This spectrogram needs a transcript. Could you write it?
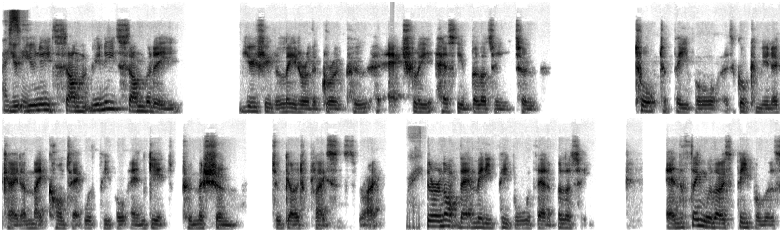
I you, see. you need some you need somebody, usually the leader of the group, who actually has the ability to talk to people, is a good communicator, make contact with people, and get permission to go to places. Right. Right. There are not that many people with that ability. And the thing with those people is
